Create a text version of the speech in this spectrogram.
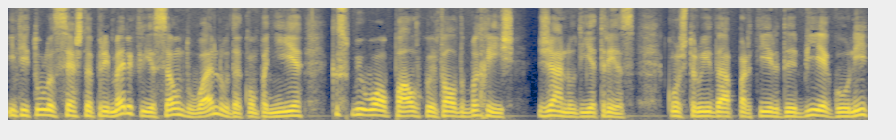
intitula-se esta primeira criação do ano da companhia que subiu ao palco em Valdebarris, já no dia 13. Construída a partir de Bieguni,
